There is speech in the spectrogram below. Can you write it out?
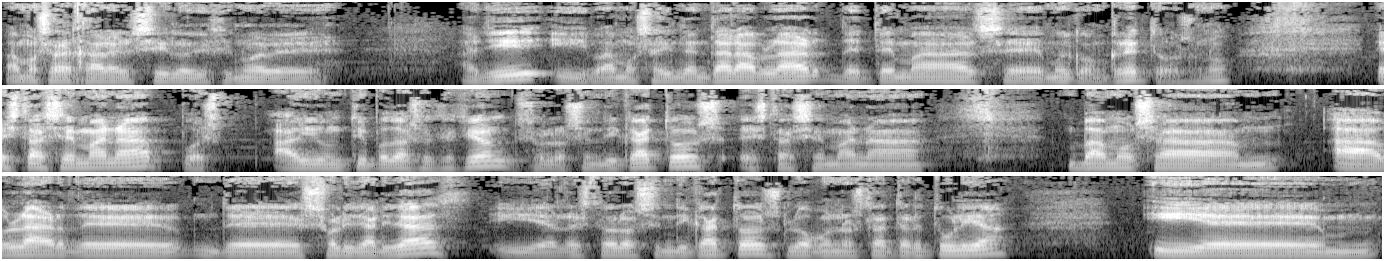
vamos a dejar el siglo XIX allí y vamos a intentar hablar de temas eh, muy concretos, ¿no? Esta semana, pues hay un tipo de asociación, son los sindicatos. Esta semana vamos a, hablar de, solidaridad y el resto de los sindicatos, luego nuestra tertulia. Y, eh,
